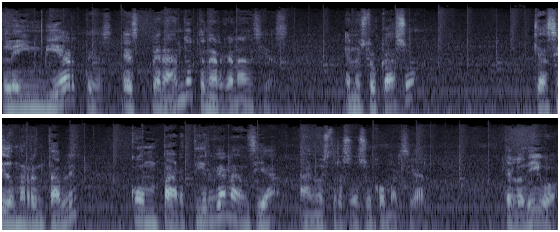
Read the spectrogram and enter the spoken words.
le inviertes esperando tener ganancias. En nuestro caso, ¿qué ha sido más rentable? compartir ganancia a nuestro socio comercial. Te lo digo,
